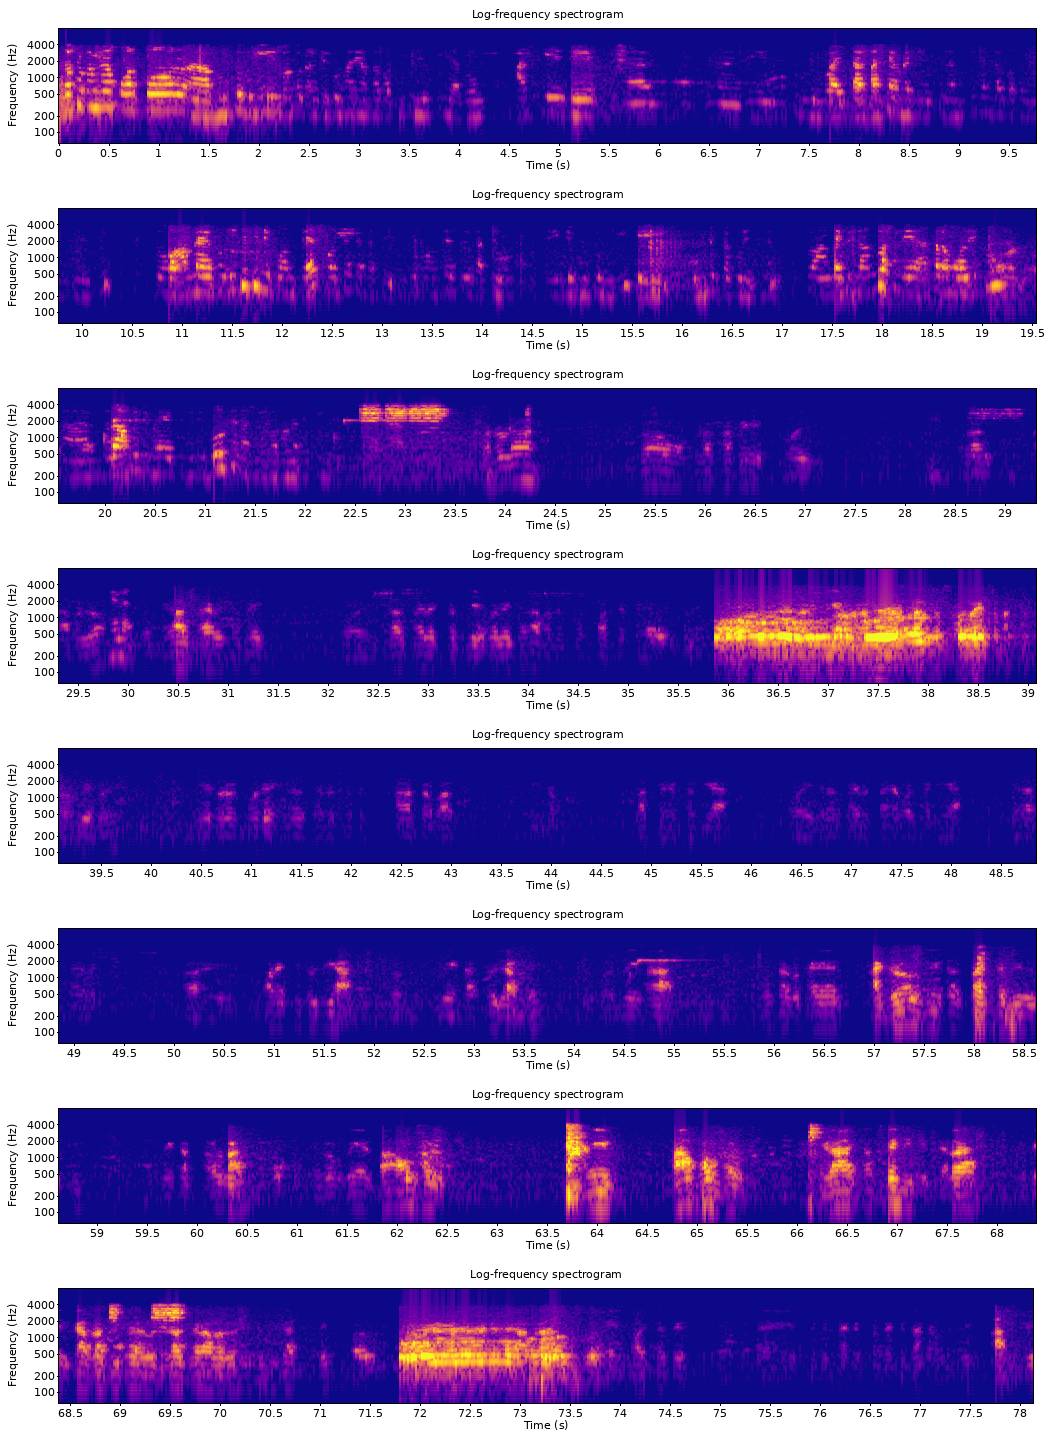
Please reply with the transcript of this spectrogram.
দর্শক আমরা পরপর ভুক্তভোগীর গতকালকে দুহারে আমরা কথা শুনেছি এবং আজকে যে তার বাসায় আমরা গিয়েছিলাম, সেখানকার কথাগুলো শুনেছি। তো আমরা এখন এসেছি যে পঞ্চায়েত, পঞ্চায়েতের কাছে এসেছি। পঞ্চায়েতের কাছেও এই যে ভুক্তভোগী সেই অভিযোগটা করেছিলেন। তো আমরা একটু জানব আসলে, আসসালামু আলাইকুম। আপনি ভাই একটু যদি বলতেন আসলে ঘটনাটা কি হয়েছে ঘটনা তো ওরা থাকে ওই ওনার নাম হলো হেলাল। হেলাল সাহেবের সাথে ওই হেলাল সাহেব একটা বিয়ে করে এখানে আমাদের পঞ্চায়েতে এখানে বিয়ে করে আমাদের বাচ্চা সহ একটা বাচ্চা সহ বিয়ে করে বিয়ে করার পরে হেলাল সাহেবের সাথে খাওয়া দাওয়া এইসব বাচ্চা কাচ্চা দিয়া ওই হেলাল সাহেবের টাকা পয়সা দিয়া হেলাল সাহেবের ওই অনেক কিছু দিয়া ওর মেয়েটা চলে আসে ওই মেয়েটা মোটা কোথায় আগেও মেয়েটার কয়েকটা বিয়ে হয়েছে মেয়েটা ভালো না এবং মেয়ের মাও ভালো না মেয়ের মা ভালো ভালো এরা একটা শ্রেণীতে যারা এদেরকে আমরা বিচার এরা যারা আমাদের কিছু বিচার দিচ্ছে আমরা এই পঞ্চায়েতের থেকে তাকে তাদেরকে টাকা দিচ্ছে আসছে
